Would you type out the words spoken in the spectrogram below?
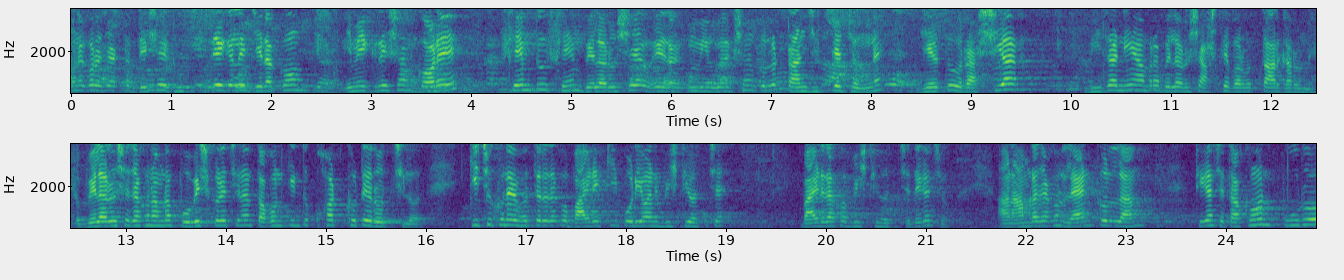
মনে করো যে একটা দেশে ঢুকতে গেলে যেরকম ইমিগ্রেশন করে সেম টু সেম বেলারুসে এরকম ইমিগ্রেশন করল ট্রানজিটের জন্য। যেহেতু রাশিয়ার ভিসা নিয়ে আমরা বেলারুসে আসতে পারব তার কারণে। বেলারুশে যখন আমরা প্রবেশ করেছিলাম, তখন কিন্তু খটখটে রোদ ছিল। কিছুক্ষণের ভেতরে দেখো বাইরে কি পরিমাণে বৃষ্টি হচ্ছে। বাইরে দেখো বৃষ্টি হচ্ছে, দেখেছ? আর আমরা যখন ল্যান্ড করলাম, ঠিক আছে, তখন পুরো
